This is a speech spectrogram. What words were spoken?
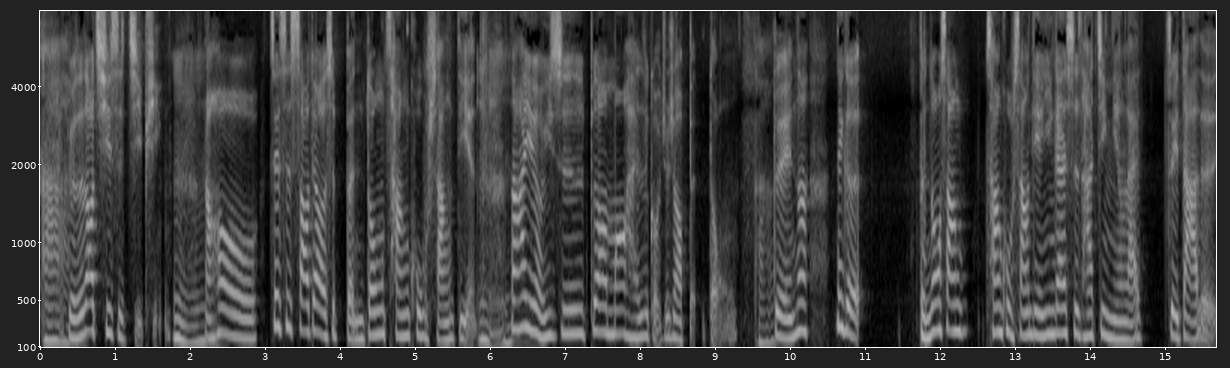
啊，有的到七十几坪，嗯，然后这次烧掉的是本东仓库商店，嗯，那他也有一只不知道猫还是狗，就叫本东，啊，对，那那个。本东商仓库商店应该是他近年来最大的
